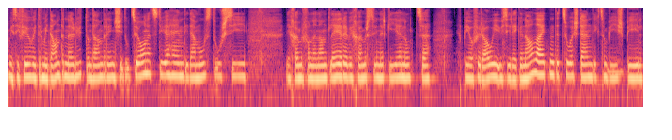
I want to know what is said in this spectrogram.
wie sie viel wieder mit anderen Leuten und anderen Institutionen zu tun haben, in diesem Austausch sind. Wie können wir voneinander lernen, wie können wir Synergien nutzen. Ich bin auch für alle unsere Regionalleitenden zuständig, zum Beispiel.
